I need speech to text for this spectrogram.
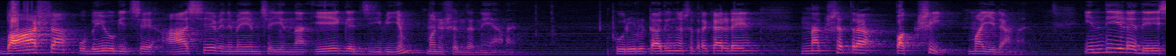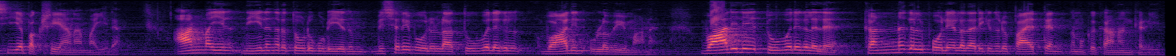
ഭാഷ ഉപയോഗിച്ച് ആശയവിനിമയം ചെയ്യുന്ന ഏക ജീവിയും മനുഷ്യൻ തന്നെയാണ്. പുരുരുട്ടാദി നക്ഷത്രക്കാരുടെ നക്ഷത്ര പക്ഷി മയിലാണ്. ഇന്ത്യയുടെ ദേശീയ പക്ഷിയാണ് മയില. ആൺമയിൽ നീലനിറത്തോടു കൂടിയതും വിശറി പോലുള്ള തൂവലുകൾ വാലിൽ ഉള്ളവയുമാണ്. വാലിലെ തൂവലുകളിൽ കണ്ണുകൾ പോലെയുള്ളതായിരിക്കുന്ന ഒരു പാറ്റേൺ നമുക്ക് കാണാൻ കഴിയും.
